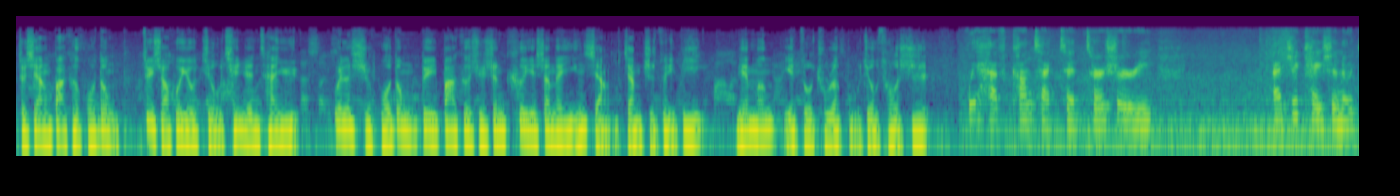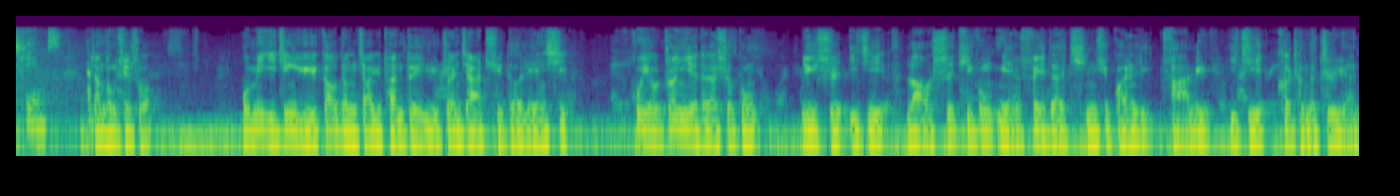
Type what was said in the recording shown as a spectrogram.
这项罢课活动最少会有九千人参与。为了使活动对罢课学生课业上的影响降至最低，联盟也做出了补救措施。We have contacted tertiary educational teams. 张同学说：“我们已经与高等教育团队与专家取得联系，会由专业的社工。”律师以及老师提供免费的情绪管理、法律以及课程的支援。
